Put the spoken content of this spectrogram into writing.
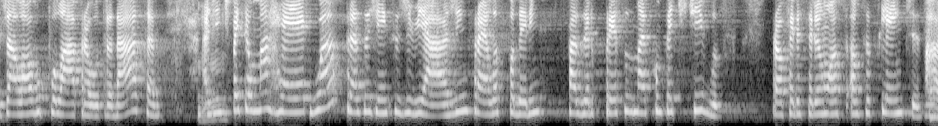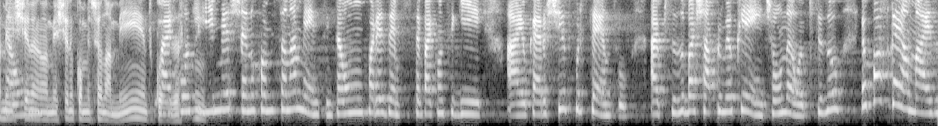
já logo pular para outra data, a Uhum. gente vai ter uma régua para as agências de viagem para elas poderem fazer preços mais competitivos para oferecer aos, aos seus clientes. Ah, Então, mexer, no, mexer no comissionamento, vai coisas assim. conseguir mexer no comissionamento. Então, por exemplo, você vai conseguir, ah, eu quero X%, ah, eu preciso baixar para o meu cliente, ou não, eu preciso, eu posso ganhar mais,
